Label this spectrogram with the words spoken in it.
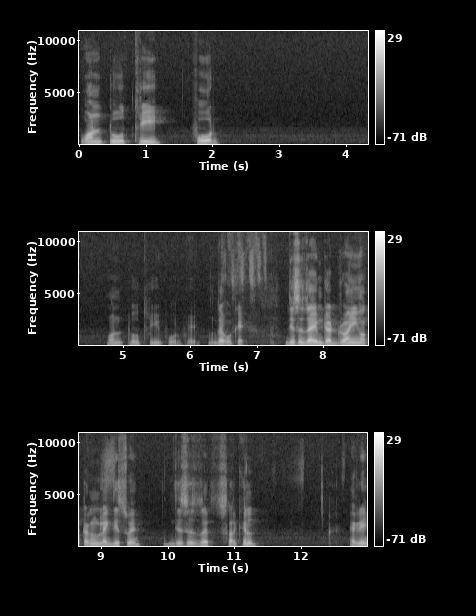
1, 2, 3, 4, 1, 2, 3, 4, 5. The, okay. This is I am drawing octagon like this way. This is the circle. Agree?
